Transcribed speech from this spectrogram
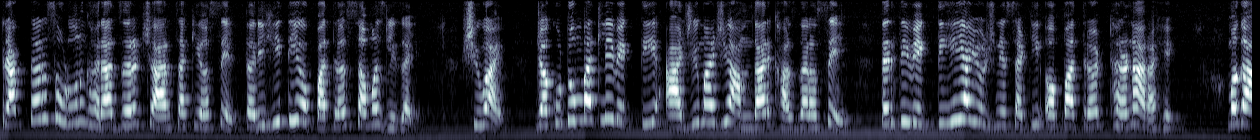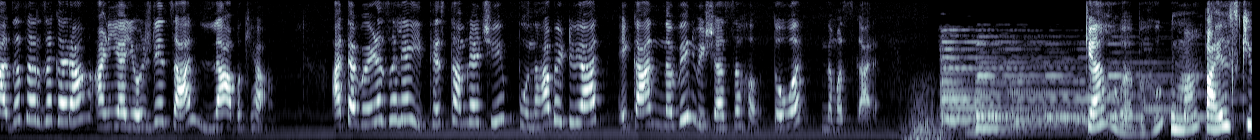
ट्रॅक्टर सोडून घरात जर चारचाकी असेल तरीही ती अपात्र समजली जाईल. शिवाय ज्या कुटुंबातली व्यक्ती आजी माजी आमदार खासदार असेल तर ती व्यक्तीही या योजनेसाठी अपात्र ठरणार आहे. मग आजच अर्ज करा आणि या योजनेचा लाभ घ्या. आता वेळ झाली इथेच थांबण्याची. पुन्हा भेटूयात एका नवीन विषयासह. तोवर नमस्कार. क्या हुआ बहू? माँ पाइल्स की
